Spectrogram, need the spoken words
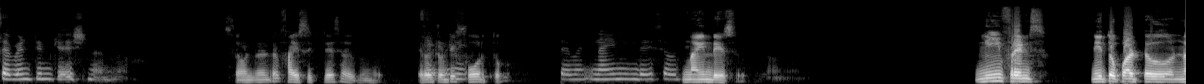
సెవెంటీన్కి వేసిన అన్న సెవెంటీన్ అంటే ఫైవ్ సిక్స్ డేస్ అవుతుంది. ఇరవై twenty fourth nine days nine days నీ ఫ్రెండ్స్ నీతో పాటు ఉన్న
